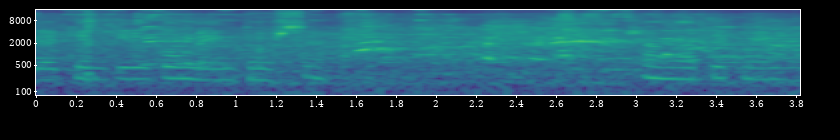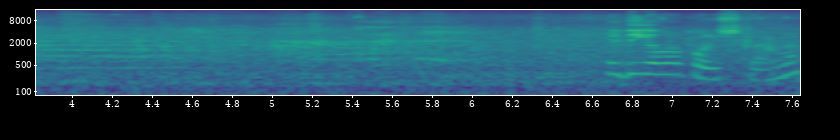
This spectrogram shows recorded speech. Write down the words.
দেখেন কীরকম মেঘ ধরছে। সাংঘাতিক মেঘ। এদিকে আবার পরিষ্কার না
